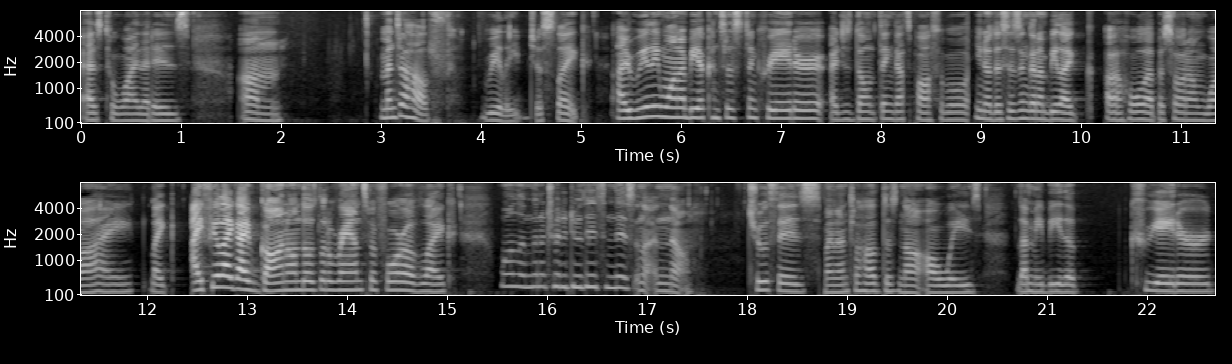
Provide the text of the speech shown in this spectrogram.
as to why that is. Um mental health, really, just like I really want to be a consistent creator. I just don't think that's possible. You know, this isn't going to be like a whole episode on why. Like, I feel like I've gone on those little rants before of like, well, I'm to try to do this and this. And no. Truth is, my mental health does not always let me be the creator,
